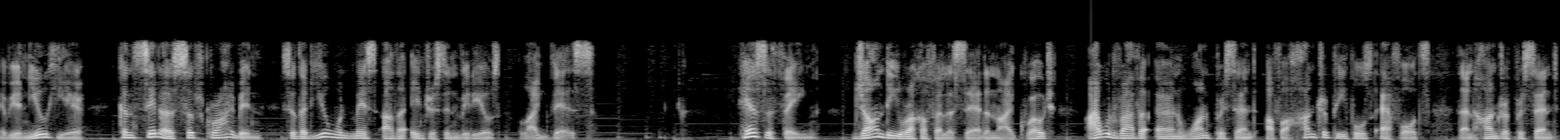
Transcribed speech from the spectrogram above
If you're new here, consider subscribing so that you won't miss other interesting videos like this. Here's the thing. John D. Rockefeller said, and I quote, I would rather earn 1% of a 100 people's efforts than 100%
